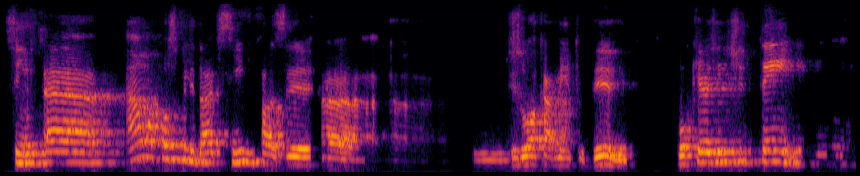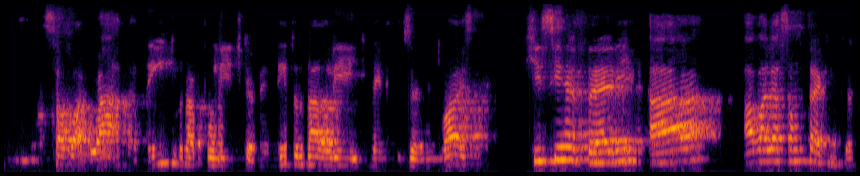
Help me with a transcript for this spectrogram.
Sim, uh, há uma possibilidade sim de fazer uh, uh, o deslocamento dele, porque a gente tem uma salvaguarda dentro da política, dentro da lei de benefícios eventuais, que se refere à avaliação técnica.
